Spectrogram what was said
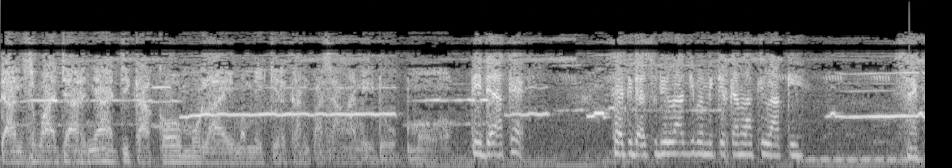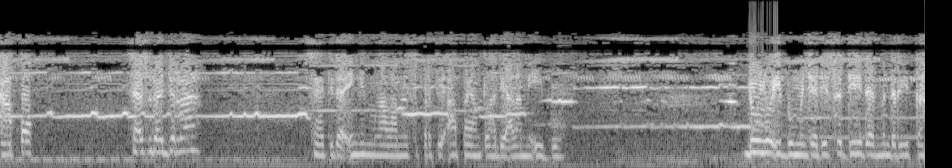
dan sewajarnya jika kau mulai memikirkan pasangan hidupmu. Tidak, kek. Saya tidak sudi lagi memikirkan laki-laki. Saya kapok. Saya sudah jerah. Saya tidak ingin mengalami seperti apa yang telah dialami ibu. Dulu ibu menjadi sedih dan menderita.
